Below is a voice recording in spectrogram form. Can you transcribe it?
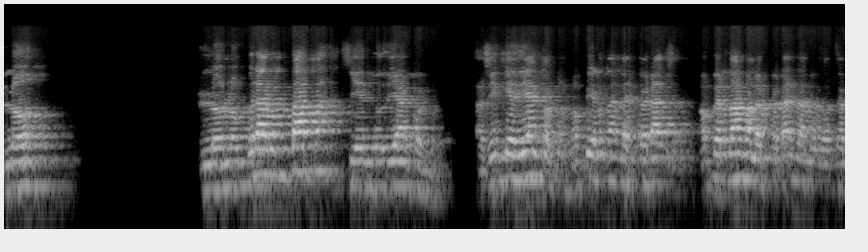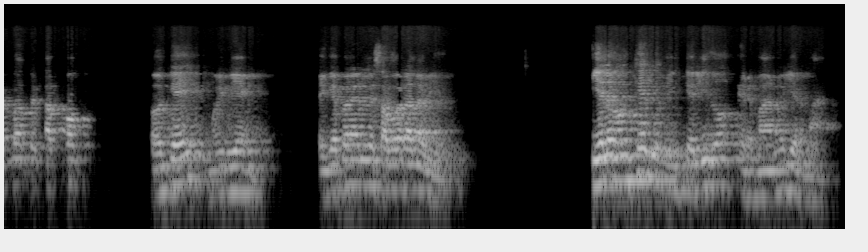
lo, nombraron papa siendo diácono. Así que diácono, no pierdan la esperanza, no perdamos la esperanza los sacerdotes tampoco. ¿Ok? Muy bien. Hay que ponerle sabor a la vida. Y el Evangelio, mi querido hermano y hermana.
